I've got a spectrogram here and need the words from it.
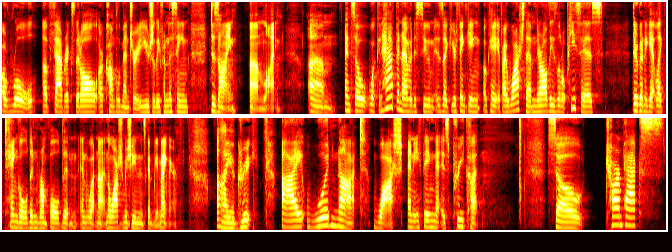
a roll of fabrics that all are complementary, usually from the same design um, line. Um, and so what could happen, I would assume, is like you're thinking, okay, if I wash them, they're all these little pieces, they're gonna get like tangled and rumpled and, and whatnot in the washing machine, it's gonna be a nightmare. I agree. I would not wash anything that is pre-cut. So charm packs,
